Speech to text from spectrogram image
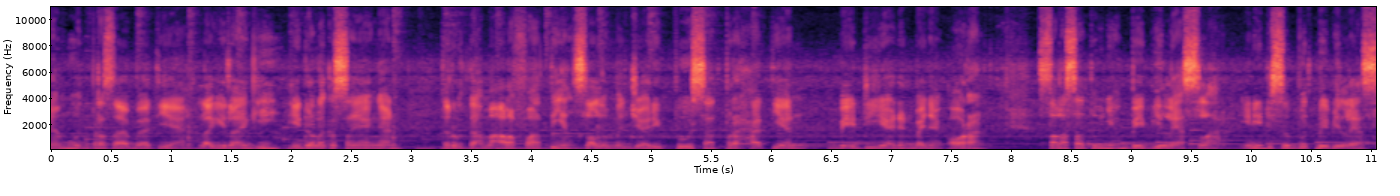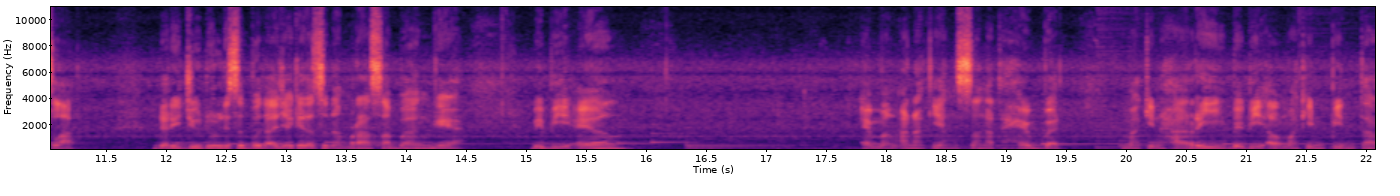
Namun persahabat ya, lagi-lagi idola kesayangan, terutama Al-Fatih yang selalu menjadi pusat perhatian media dan banyak orang. Salah satunya Baby Leslar. Ini disebut Baby Leslar. Dari judul disebut aja kita sudah merasa bangga. Baby L emang anak yang sangat hebat Makin hari Baby L makin pintar,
